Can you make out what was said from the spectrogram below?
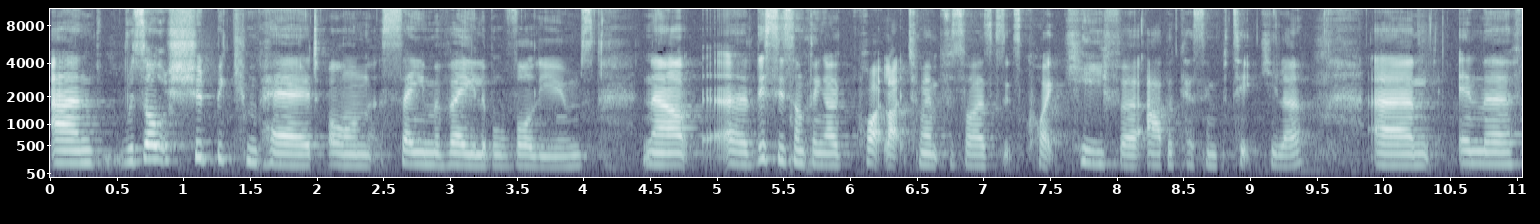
and results should be compared on same available volumes. Now, uh, this is something I quite like to emphasise because it's quite key for Abacus in particular. Um, in the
